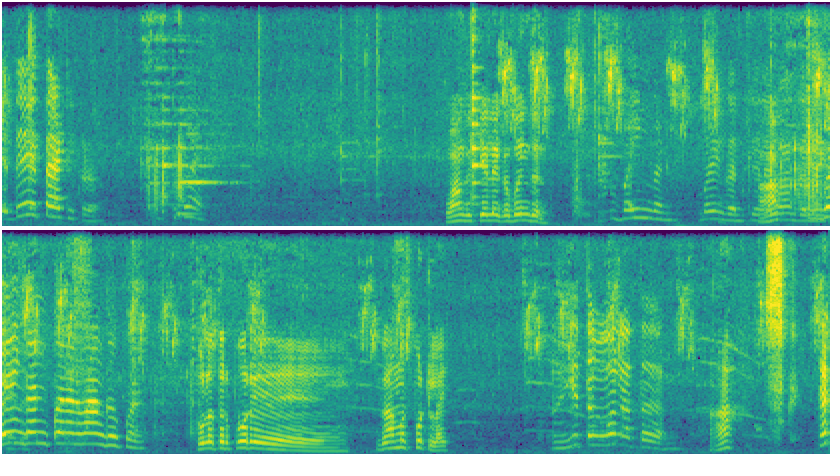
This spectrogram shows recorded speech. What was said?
ए, दे ताट इकडं. वांग केलंय का बैंगन? बैंगन. बैंगन केलं हा? वांगण केलं. बैंगन पण आणि वांग पण. तुला तर पोरे घामच फुटलाय. येतं हो ना तर. हा? थट.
